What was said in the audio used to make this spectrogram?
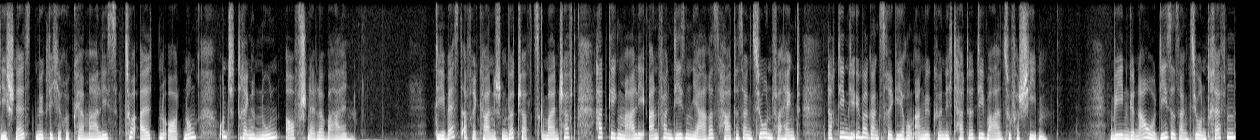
die schnellstmögliche Rückkehr Malis zur alten Ordnung und drängen nun auf schnelle Wahlen. Die Westafrikanischen Wirtschaftsgemeinschaft hat gegen Mali Anfang diesen Jahres harte Sanktionen verhängt, nachdem die Übergangsregierung angekündigt hatte, die Wahlen zu verschieben. Wen genau diese Sanktionen treffen,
